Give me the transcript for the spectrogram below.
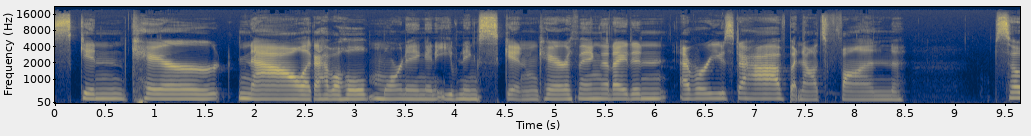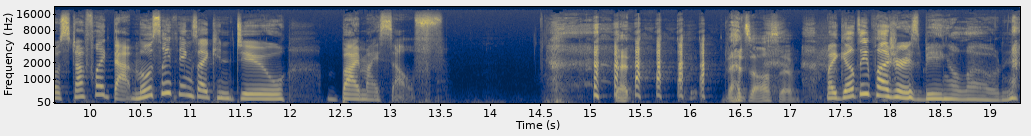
skincare now. Like I have a whole morning and evening skincare thing that I didn't ever used to have, but now it's fun. So stuff like that. Mostly things I can do by myself. That That's awesome. My guilty pleasure is being alone.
